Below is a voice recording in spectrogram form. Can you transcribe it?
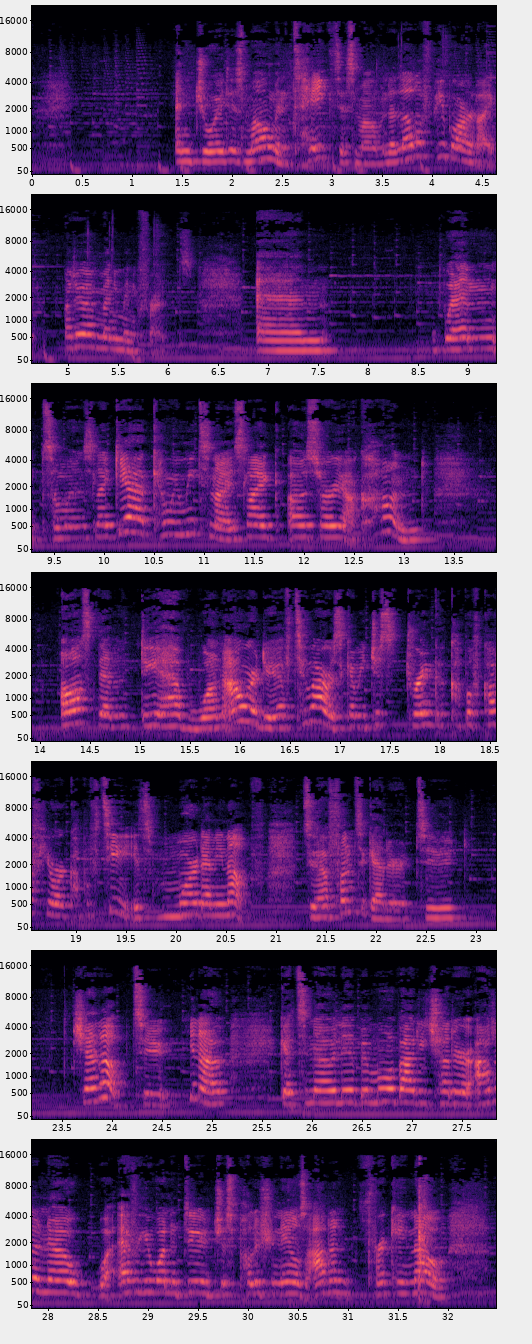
enjoy this moment, take this moment. A lot of people are like, I do have many, many friends. And when someone's like, yeah, can we meet tonight? It's like, oh, sorry, I can't. Ask them, do you have one hour? Do you have two hours? Can we just drink a cup of coffee or a cup of tea? It's more than enough to have fun together, to chat up, to, you know, get to know a little bit more about each other. I don't know, whatever you want to do, just polish your nails. I don't freaking know.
